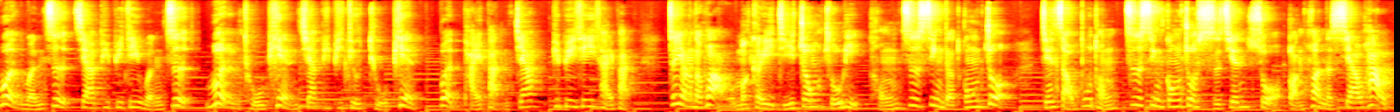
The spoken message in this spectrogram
问文字加 PPT 文字，问图片加 PPT 图片，问排版加 PPT 排版。这样的话，我们可以集中处理同质性的工作，减少不同质性工作时间所转换的消耗，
